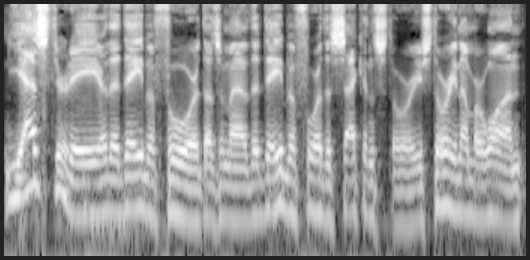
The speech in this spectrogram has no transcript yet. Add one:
Yesterday or the day before, it doesn't matter, the day before the second story, story number one,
